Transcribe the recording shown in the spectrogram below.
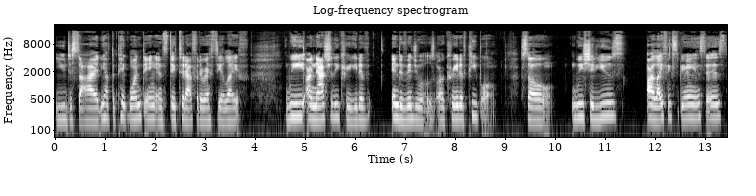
you decide, you have to pick one thing and stick to that for the rest of your life. We are naturally creative individuals or creative people. So we should use our life experiences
